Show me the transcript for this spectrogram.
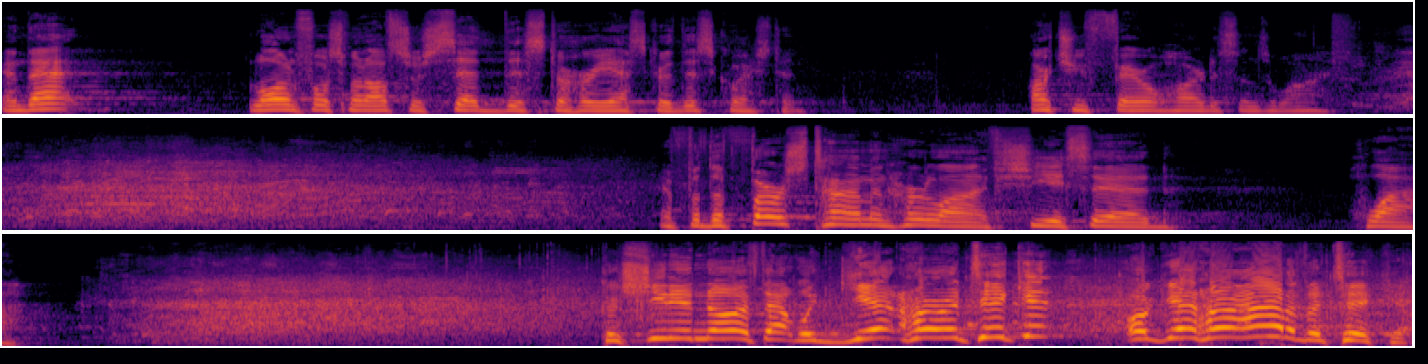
And that law enforcement officer said this to her. He asked her this question Aren't you Farrell Hardison's wife? and for the first time in her life, she said, Why? because she didn't know if that would get her a ticket or get her out of a ticket.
